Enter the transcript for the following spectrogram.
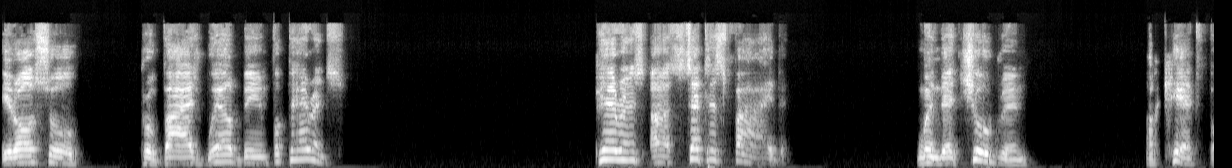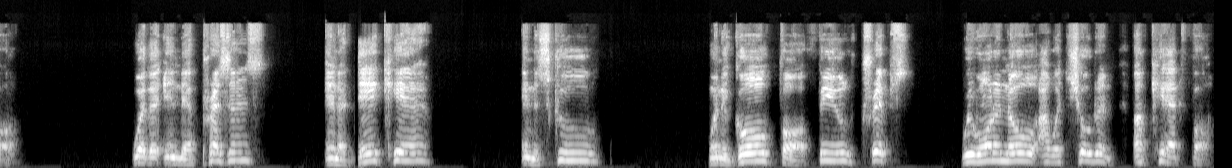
it also provides well-being for parents. Parents are satisfied when their children are cared for, whether in their presence, in a daycare, in the school, when they go for field trips, We want to know our children are cared for.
